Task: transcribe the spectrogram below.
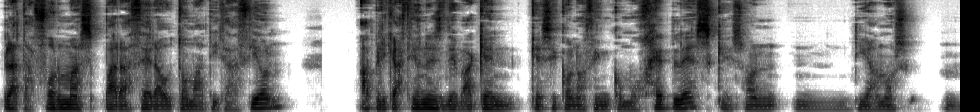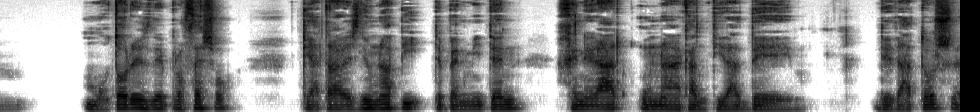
plataformas para hacer automatización, aplicaciones de backend que se conocen como headless, que son, mm, digamos, mm, motores de proceso que a través de un API te permiten generar una cantidad de, datos eh,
